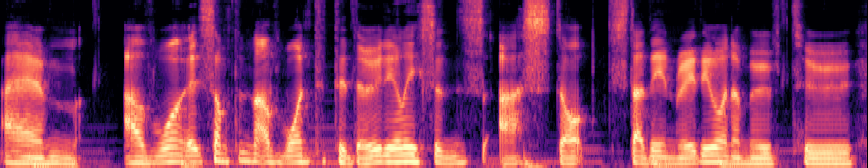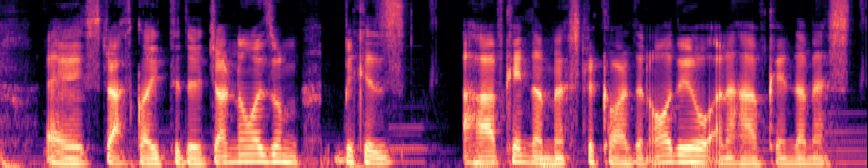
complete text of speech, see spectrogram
Um, I've want it's something that I've wanted to do really since I stopped studying radio and I moved to uh, Strathclyde to do journalism because I have kind of missed recording audio and I have kind of missed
